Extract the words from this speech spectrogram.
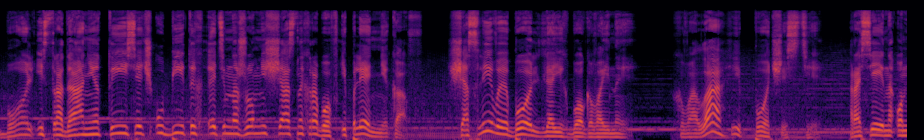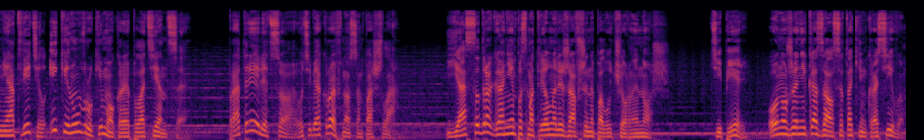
Боль и страдания тысяч убитых этим ножом несчастных рабов и пленников. Счастливая боль для их бога войны. Хвала и почести. Рассеянно он не ответил и кинул в руки мокрое полотенце. «Протри лицо, у тебя кровь носом пошла». Я с содроганием посмотрел на лежавший на полу черный нож. Теперь он уже не казался таким красивым.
